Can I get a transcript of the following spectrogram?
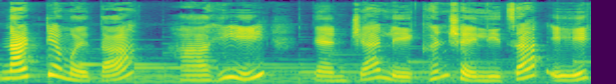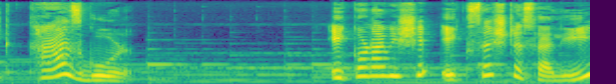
नाट्यमयता हाही त्यांच्या लेखनशैलीचा एक खास गुण. एकोणावीसशे एकसष्ट साली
